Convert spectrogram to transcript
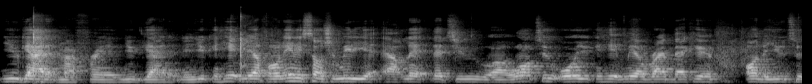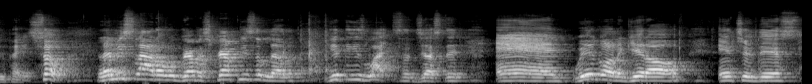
you got it, my friend. You got it. And you can hit me up on any social media outlet that you uh, want to, or you can hit me up right back here on the YouTube page. So let me slide over, grab a scrap piece of leather, get these lights adjusted, and we're going to get off into this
